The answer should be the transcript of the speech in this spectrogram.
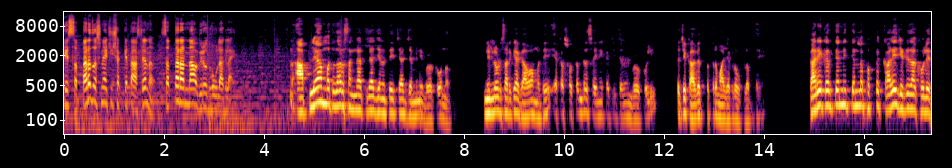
हे सत्तारच असण्याची शक्यता असल्यानं सत्तारांना विरोध होऊ लागलाय. आपल्या मतदारसंघातल्या जनतेच्या जमिनी बळकवणं निल्लोडसारख्या गावामध्ये एका स्वतंत्र सैनिकाची जमीन बळकवली त्याचे कागदपत्र माझ्याकडे उपलब्ध आहे. कार्यकर्त्यांनी त्यांना फक्त काळे झेंडे दाखवलेत.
